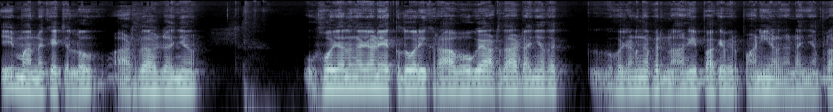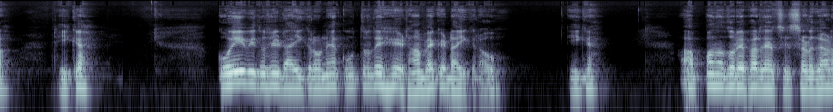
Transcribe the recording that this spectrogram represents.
ਇਹ ਮੰਨ ਕੇ ਚੱਲੋ 8-10 ਡਾਈਆਂ ਹੋ ਜਾਂਦੀਆਂ, ਜਾਣੇ ਇੱਕ ਦੋ ਵਾਰੀ ਖਰਾਬ ਹੋ ਗਿਆ 8-10 ਡਾਈਆਂ ਤਾਂ ਹੋ ਜਾਣਗੀਆਂ, ਫਿਰ ਨਾ ਗੇ ਪਾ ਕੇ ਫਿਰ ਪਾਣੀ ਵਾਲੀਆਂ ਡਾਈਆਂ ਭਰਾ। ਠੀਕ ਹੈ? ਕੋਈ ਵੀ ਤੁਸੀਂ ਡਾਈ ਕਰਾਉਨੇ ਆ ਕੂਤਰ ਦੇ ਹੇਠਾਂ ਬਹਿ ਕੇ ਡਾਈ ਕਰਾਓ, ਠੀਕ ਹੈ? ਆਪਾਂ ਦਾ ਤੁਰੇ ਫਿਰਦੇ ਸਿਸੜਗੜ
